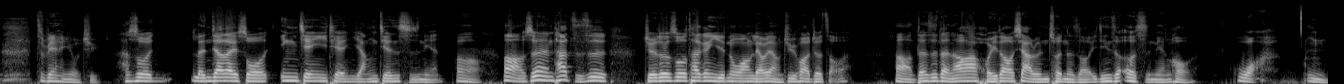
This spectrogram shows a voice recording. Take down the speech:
这边很有趣，他说人家在说阴间一天，阳间十年。嗯啊，虽然他只是觉得说他跟阎罗王聊两句话就走了啊，但是等到他回到下仑村的时候，已经是二十年后了。哇，嗯。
